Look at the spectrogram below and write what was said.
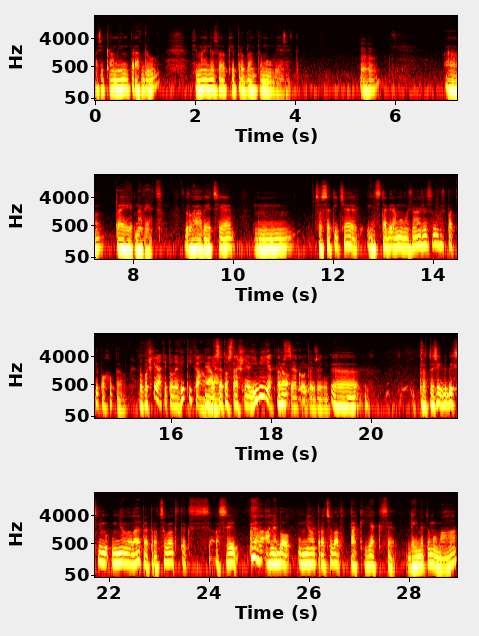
a říkám jim pravdu, že mají dost velký problém tomu uvěřit. Mm-hmm. A to je jedna věc. Druhá věc je, mm, co se týče Instagramu, možná, že jsem ho špatně pochopil. No počkej, já ti to nevytýkám. Mně se to strašně líbí, jak tam jo, jsi jako otevřený. E, protože kdybych s ním uměl lépe pracovat, tak asi, anebo uměl pracovat tak, jak se dejme tomu má,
